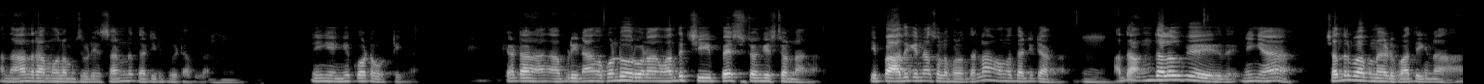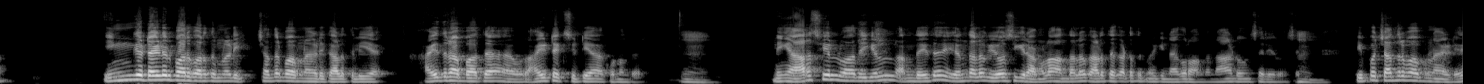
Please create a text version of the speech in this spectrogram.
அந்த ஆந்திரா முதலமைச்சருடைய சன்னு தட்டிட்டு போயிட்டாப்புல. நீங்கள் இங்கே கோட்டை விட்டீங்க. கேட்டால் நாங்கள் அப்படி நாங்கள் கொண்டு வருவோம். நாங்கள் வந்துடுச்சு பேசிட்டோம் கீசிட்டோம் நாங்கள் இப்போ அதுக்கு என்ன சொல்ல போகிறோம் தெரியல அவங்க தட்டிட்டாங்க. அது அந்த அளவுக்கு இது. நீங்கள் சந்திரபாபு நாயுடு பார்த்தீங்கன்னா இங்கே டைடல் பார்க் வரதுக்கு முன்னாடி சந்திரபாபு நாயுடு காலத்திலேயே ஹைதராபாத்தை ஒரு ஹைடெக் சிட்டியாக கொண்டு வந்தார். நீங்கள் அரசியல்வாதிகள் அந்த இதை எந்த அளவுக்கு யோசிக்கிறாங்களோ அந்த அளவுக்கு அடுத்த கட்டத்தை நோக்கி நகரும். அந்த நாடும் சரி. சரி. இப்போ சந்திரபாபு நாயுடு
